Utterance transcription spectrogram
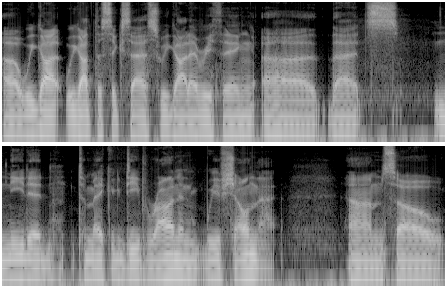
Uh, we got we got the success, we got everything uh, that's needed to make a deep run, and we've shown that. Um, so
